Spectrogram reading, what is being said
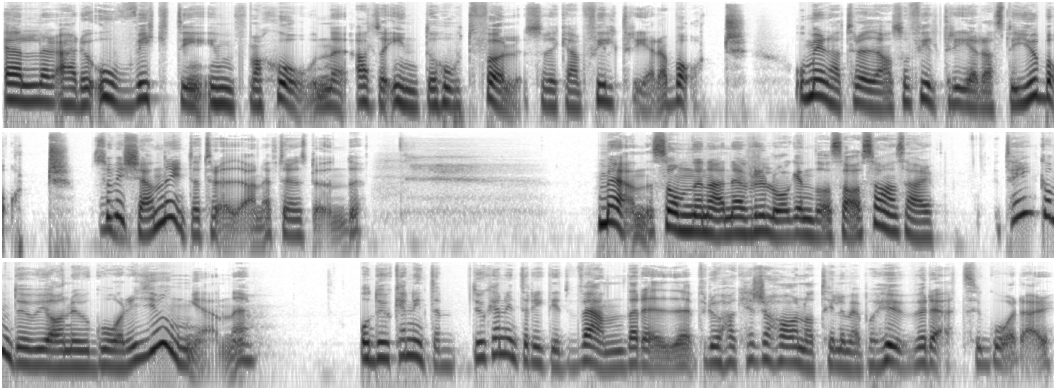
Eller är det oviktig information, alltså inte hotfull, så vi kan filtrera bort? Och med den här tröjan så filtreras det ju bort. Så mm. vi känner inte tröjan efter en stund. Men som den här neurologen då sa, sa han så här, tänk om du och jag nu går i djungeln och du kan inte, du kan inte riktigt vända dig, för du har, kanske har något till och med på huvudet, går där.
